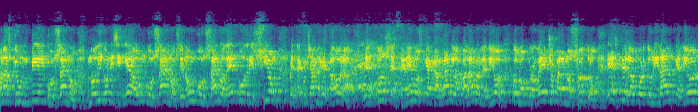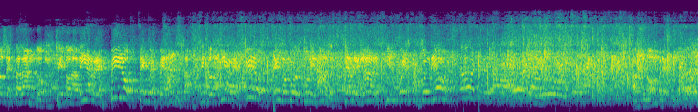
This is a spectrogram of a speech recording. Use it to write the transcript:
Más que un vil gusano. No digo ni siquiera un gusano, sino un gusano de pudrición. Me está escuchando en esta hora. Entonces tenemos que agarrar la palabra de Dios como provecho para nosotros. Esta es la oportunidad que Dios nos está dando. Si todavía respiro, tengo esperanza. Si todavía respiro, tengo oportunidad de arreglar mis cuentas con Dios. A su nombre.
